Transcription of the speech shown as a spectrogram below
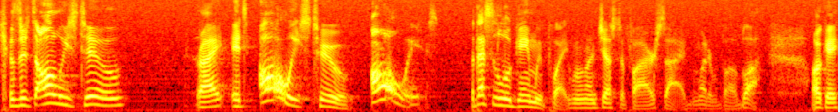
Because it's always two, right? It's always two. Always. But that's the little game we play. We want to justify our side and whatever, blah, blah. Okay,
